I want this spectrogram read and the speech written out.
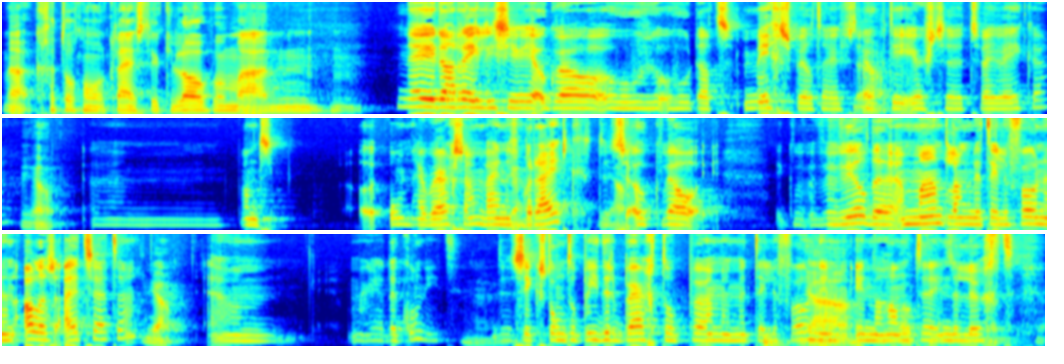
nou, ik ga toch nog een klein stukje lopen, maar... mm, mm. Nee, dan realiseer je ook wel hoe, hoe dat meegespeeld heeft, Ja. ook die eerste twee weken. ja. Ehm, want eh, onherbergzaam, weinig Ja. bereik. Dus Ja. ook wel, ik, we wilden een maand lang de telefoon en alles uitzetten. ja. Ehm, Maar ja, dat kon niet. Dus ik stond op iedere bergtop eh, met mijn telefoon Ja, in, in mijn hand eh, in de lucht. Ja.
